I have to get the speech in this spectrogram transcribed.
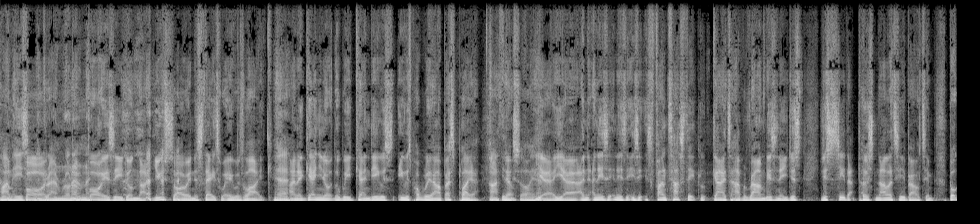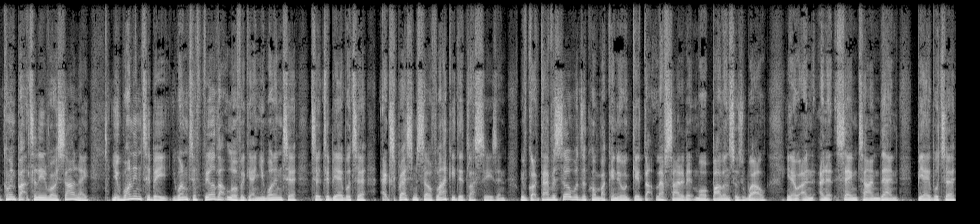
I'm and he's boy, the ground. And boy, has he done that! You saw in the states what he was like. Yeah. And again, you know, at the weekend, he was he was probably our best player. I think know? so. Yeah, yeah, yeah. And and he's, and he's, he's, a fantastic guy to have around, isn't he? You just you just see that personality about him. But coming back to Leroy Sané, you want him to be, you want him to feel that love again. You want him to to, to be able to express himself like he did last season. We've got David Silva to come back and he will give that left side a bit more balance as well. You know, and and at the same time, then be able to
